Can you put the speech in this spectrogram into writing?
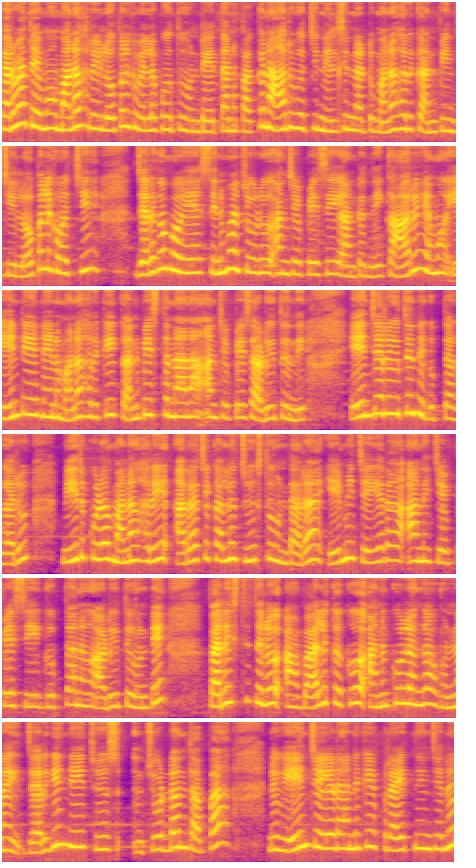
తర్వాత ఏమో మనోహరి లోపలికి వెళ్ళబోతూ ఉంటే తన పక్కన ఆరు వచ్చి నిలిచినట్టు మనోహరికి అనిపించి లోపలికి వచ్చి జరగబోయే సినిమా చూడు అని చెప్పేసి అంటుంది. కారు ఏమో ఏంటి నేను మనోహర్కి కనిపిస్తున్నానా అని చెప్పేసి అడుగుతుంది. ఏం జరుగుతుంది గుప్తా గారు? మీరు కూడా మనోహరి అరాచకాలను చూస్తూ ఉంటారా? ఏమీ చెయ్యరా? అని చెప్పేసి గుప్తాను అడుగుతూ ఉంటే పరిస్థితులు ఆ బాలికకు అనుకూలంగా ఉన్నాయి. జరిగింది చూస్ చూడడం తప్ప నువ్వేం చేయడానికి ప్రయత్నించను.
